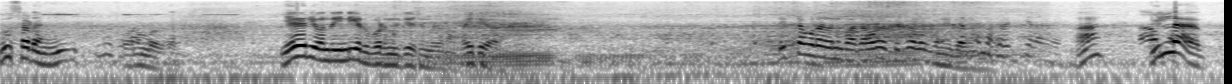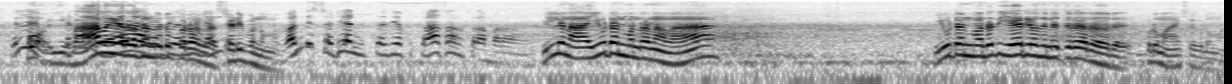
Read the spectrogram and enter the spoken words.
லூசாடா நீ உடம்பு ஏறி வந்து இண்டிகேட்டர் போட்டு நிறுத்தி வச்சுருந்துருக்கான் வைத்தியக்காரன் திட்டக்கூடாதுன்னு பார்த்தா கூட திட்ட அளவுக்கு பண்ணிட்டு. ஆ? இல்ல. இல்ல, நான் யூ டர்ன் பண்றேன் யூ டர்ன் பண்றது ஏறி வந்து நிறுத்துறாரு அவரு. குடும்பம் ஆக்சுவலி குடுமா.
